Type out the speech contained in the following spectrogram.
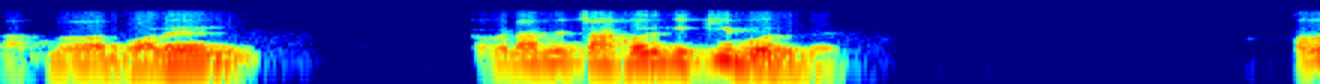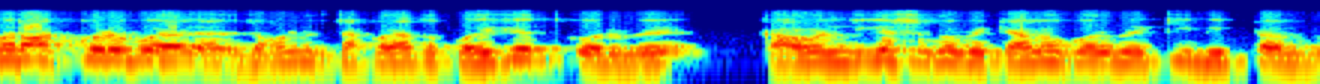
আপনারা বলেন, তখন আপনি চাকরকে কি বলবেন? তখন রাগ করে যখন চাকর এত কৈফিয়ত করবে, কারণ জিজ্ঞাসা করবে, কেন করবে, কি বৃত্তান্ত?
